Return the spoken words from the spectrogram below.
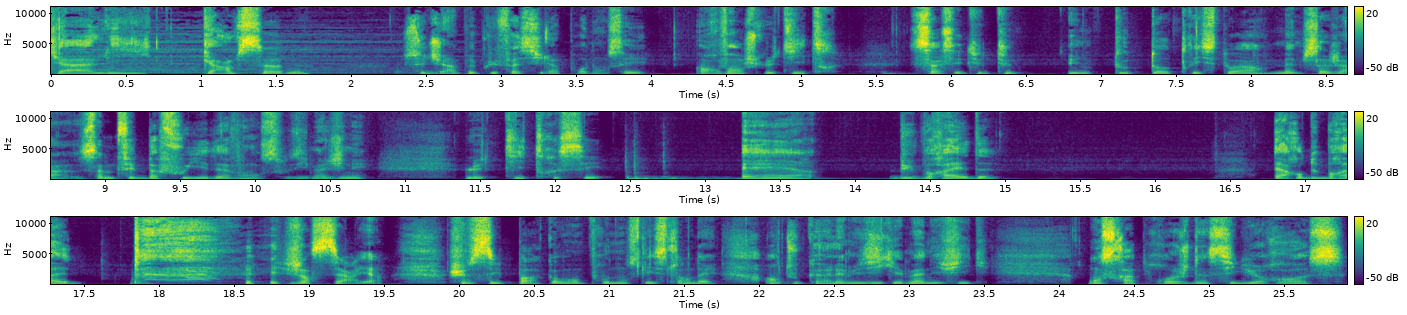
Mikaali Carlson. C'est déjà un peu plus facile à prononcer. En revanche, le titre, ça c'est une, toute autre histoire. Même ça, ça me fait bafouiller d'avance, vous imaginez. Le titre c'est Air Bubred. J'en sais rien. Je sais pas comment on prononce l'islandais. En tout cas, la musique est magnifique. On se rapproche d'un Sigur Ross,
